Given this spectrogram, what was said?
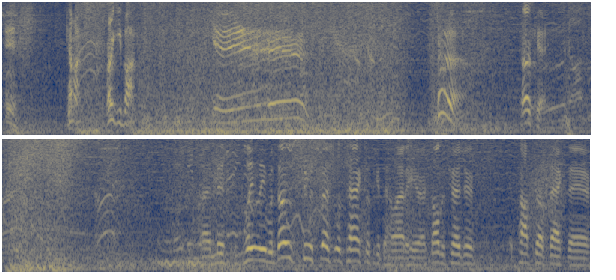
Come on, Franky Box! Yeah! Okay. I missed completely with those two special attacks. Let's get the hell out of here. I saw the treasure. It popped up back there.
